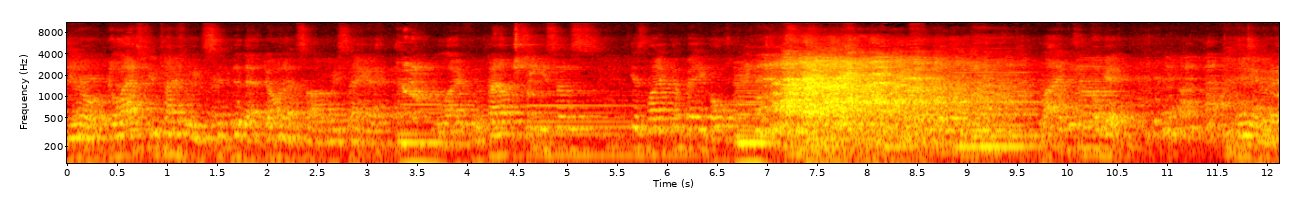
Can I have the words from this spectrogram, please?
You know, the last few times we did that donut song, we sang it, life without Jesus is like a bagel. Mm-hmm. Life okay. Anyway,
